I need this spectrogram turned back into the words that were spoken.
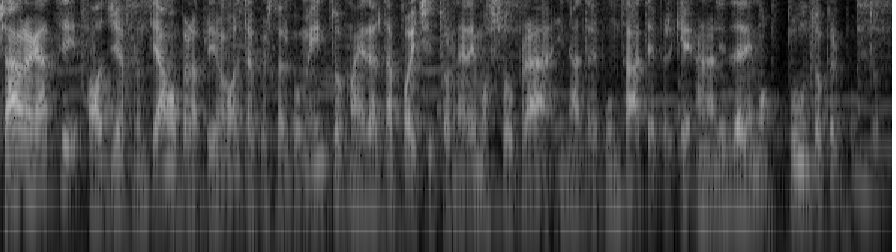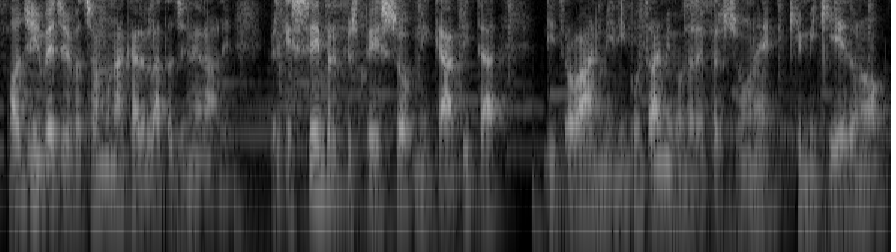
Ciao ragazzi, oggi affrontiamo per la prima volta questo argomento, ma in realtà poi ci torneremo sopra in altre puntate perché analizzeremo punto per punto. Oggi invece facciamo una carrellata generale, perché sempre più spesso mi capita di trovarmi, di incontrarmi con delle persone che mi chiedono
